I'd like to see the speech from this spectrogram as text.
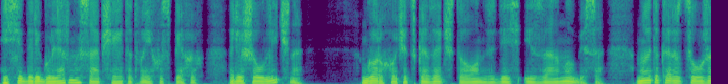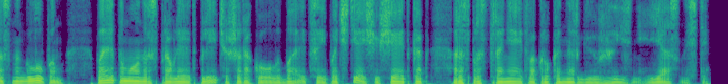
«Исида регулярно сообщает о твоих успехах. Решил лично?» Гор хочет сказать, что он здесь из-за Анубиса, но это кажется ужасно глупым — Поэтому он расправляет плечи, широко улыбается и почти ощущает, как распространяет вокруг энергию жизни, ясности,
